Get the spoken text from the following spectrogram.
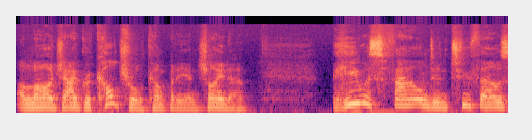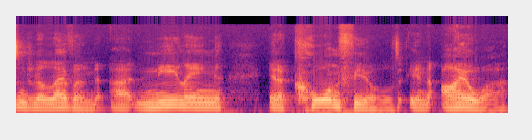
a large agricultural company in China. He was found in 2011 uh, kneeling in a cornfield in Iowa,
